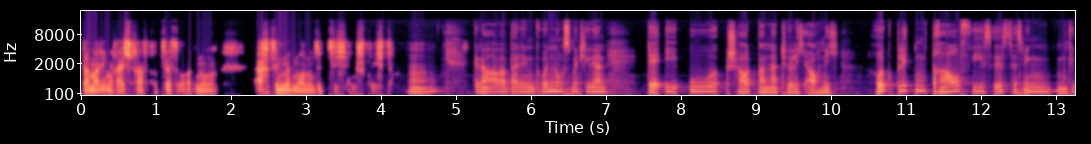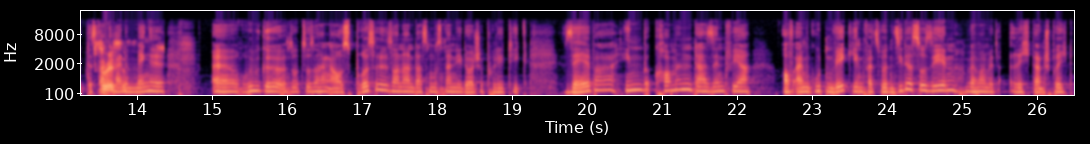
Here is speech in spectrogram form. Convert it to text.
damaligen Reichsstrafprozessordnung 1879 entspricht. Mhm. Genau, aber bei den Gründungsmitgliedern der EU schaut man natürlich auch nicht rückblickend drauf, wie es ist. Deswegen gibt es da so keine Mängel äh, Rüge sozusagen aus Brüssel, sondern das muss dann die deutsche Politik selber hinbekommen. Da sind wir auf einem guten Weg. Jedenfalls würden Sie das so sehen. Wenn man mit Richtern spricht,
